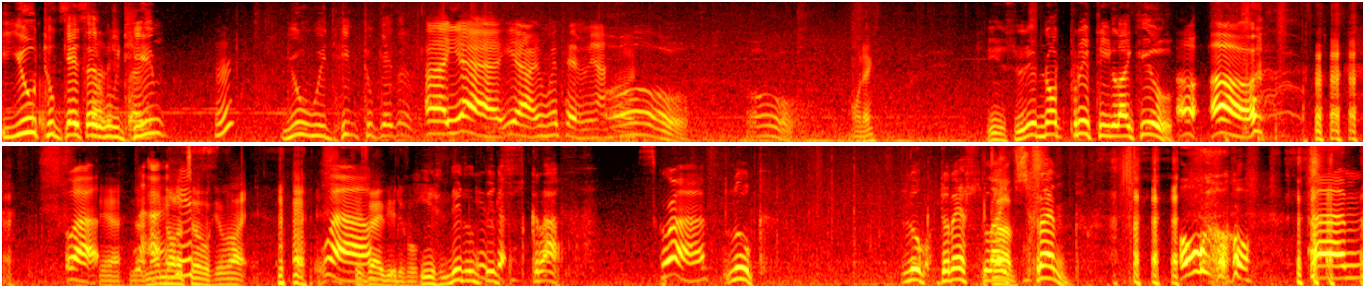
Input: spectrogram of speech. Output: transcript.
You together stylish with friend. him? You with him together? Uh, yeah, yeah, I'm with him. Yeah. Oh, oh. Morning. He's li- not pretty like you. Oh, oh. well, Yeah, no, not, not at all. You're right. Well, he's very beautiful. He's a little He's bit scruff. scruff. Look. Look, dressed like gloves. tramp. Oh, um,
